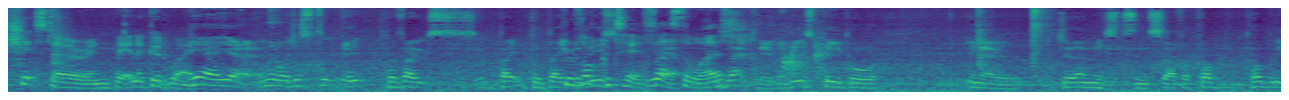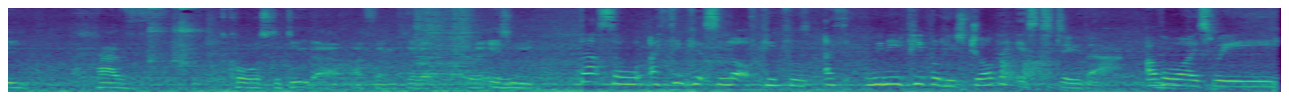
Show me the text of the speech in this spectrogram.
shit stirring, but in a good way. yeah, yeah. And it just it provokes debate. but these- Provocative, that's the word. Exactly. But these people, you know, journalists and stuff, are prob- probably have cause to do that. I think that it, that it isn't. That's all. I think it's a lot of people. I th- we need people whose job it is to do that. Otherwise, we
